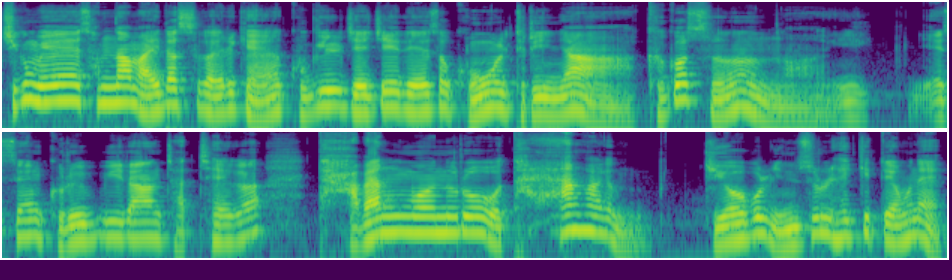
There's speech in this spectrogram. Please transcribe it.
지금 왜 삼남 아이다스가 이렇게 국일 제지에 대해서 공을 들이냐? 그것은 어, 이 SM그룹이란 자체가 다방면으로 다양하게 기업을 인수를 했기 때문에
